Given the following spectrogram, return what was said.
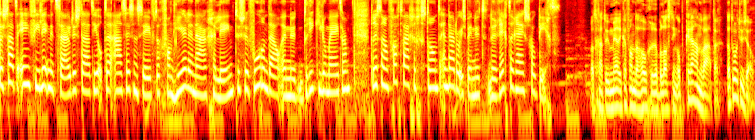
Er staat één file in het zuiden, staat hier op de A76 van Heerlen naar Geleen... tussen Voerendaal en Nut 3 kilometer. Er is daar een vrachtwagen gestrand en daardoor is bij Nut de rechte rijstrook dicht. Wat gaat u merken van de hogere belasting op kraanwater? Dat hoort u zo.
